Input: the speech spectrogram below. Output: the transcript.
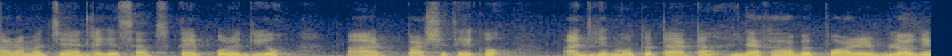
আর আমার চ্যানেলটাকে সাবস্ক্রাইব করে দিও। আর পাশে থেকো। আজকের মতো টাটা দেখা হবে পরের ব্লগে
